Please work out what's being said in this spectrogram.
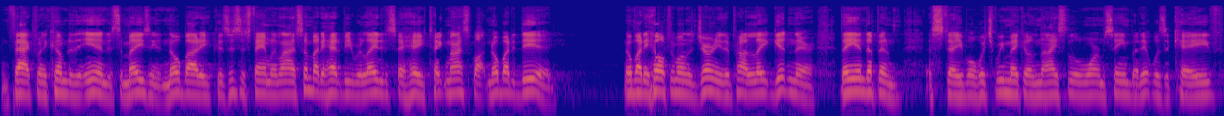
In fact, when they come to the end, it's amazing that nobody, because this is family line, somebody had to be related and say, hey, take my spot. Nobody did. Nobody helped them on the journey. They're probably late getting there. They end up in a stable, which we make a nice little warm scene, but it was a cave.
